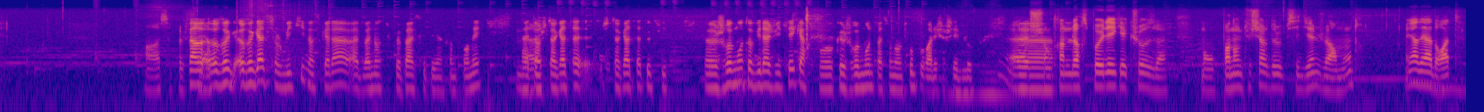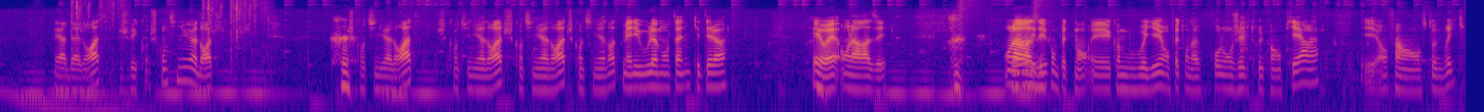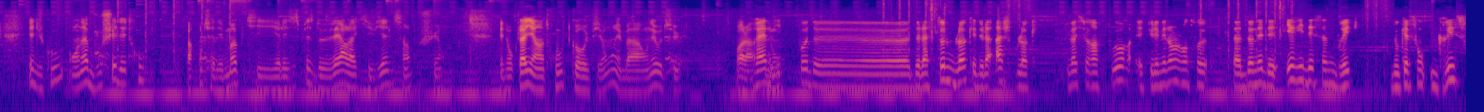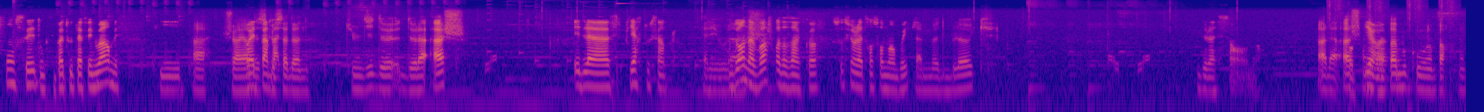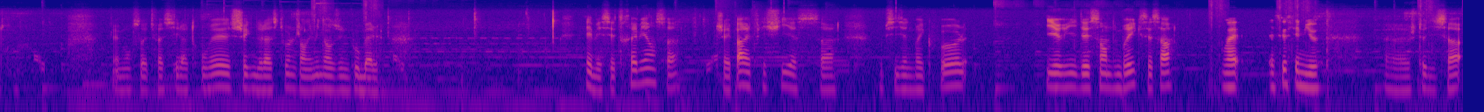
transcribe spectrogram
Ah, ça peut le Enfin, faire. euh, reg- regarde sur le wiki dans ce cas-là. Ah bah non, tu peux pas parce que t'es en train de tourner. Bah Attends, ouais. je te regarde ça, je te regarde ça tout de suite. Euh, je remonte au village vite fait car faut que je remonte de toute façon dans le trou pour aller chercher de l'eau. Euh, Je suis euh, en train de leur spoiler quelque chose là. Bon, pendant que tu cherches de l'obsidienne, je leur montre. Regardez à droite. Regardez à droite. Je vais, je continue à droite. je continue à droite. Je continue à droite. Je continue à droite. Je continue à droite. Mais elle est où la montagne qui était là? Et ouais, on l'a rasée. On l'a Ouais, rasée complètement. Et comme vous voyez, en fait, on a prolongé le truc en pierre là. Et enfin en stone brick. Et du coup, on a bouché des trous. Par contre, il y a des mobs qui. Il y a les espèces de vers là qui viennent, c'est un peu chiant. Et donc là, il y a un trou de corruption, et bah on est au-dessus. Voilà. Ren, nous- il faut de... de la stone block et de la hache block. Tu vas sur un four et tu les mélanges entre eux. Ça donner des iridescent bricks. Donc elles sont grises foncées, donc c'est pas tout à fait noir, mais qui... Ah, je vais regarder ce que mal. ça donne. Tu me dis de, de la hache. Et de la pierre tout simple. Elle est où On doit en avoir, je crois, dans un coffre, sauf si on la transforme en brique. La mud block. De la cendre. Ah, la hache, on en a pas beaucoup hein, par contre. Mais bon, ça va être facile à trouver. Je sais que de la stone, j'en ai mis dans une poubelle. Eh mais c'est très bien ça. J'avais pas réfléchi à ça. Obsidian brick wall. Iridescent brick, c'est ça? Ouais, est-ce que c'est mieux? Euh, Je te dis ça.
